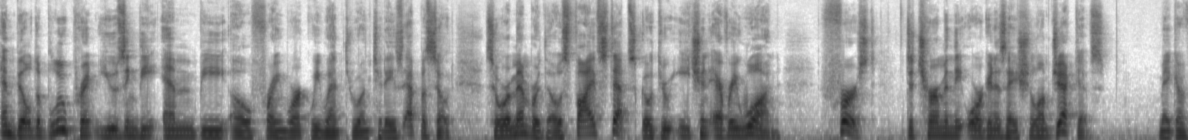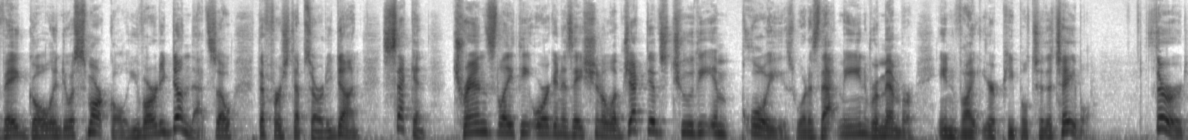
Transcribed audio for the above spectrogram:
and build a blueprint using the MBO framework we went through in today's episode. So remember those five steps, go through each and every one. First, determine the organizational objectives. Make a vague goal into a SMART goal. You've already done that, so the first step's already done. Second, translate the organizational objectives to the employees. What does that mean? Remember, invite your people to the table. Third,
